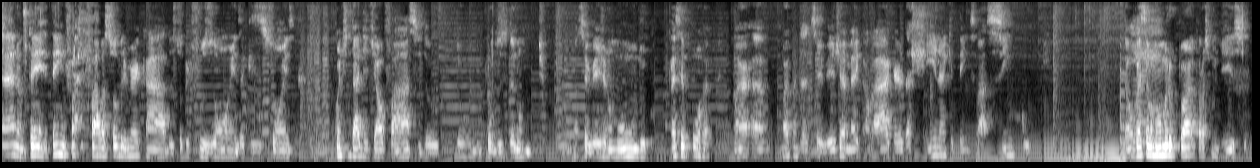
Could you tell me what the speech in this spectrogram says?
É, não, tem, tem fa- fala sobre mercado, sobre fusões, aquisições, quantidade de alface do, do, do produzido no, tipo, uma cerveja no mundo. Aí você, porra, maior, a maior quantidade de cerveja é American Lager da China, que tem, sei lá, 5. Então vai ser um número pró- próximo disso.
